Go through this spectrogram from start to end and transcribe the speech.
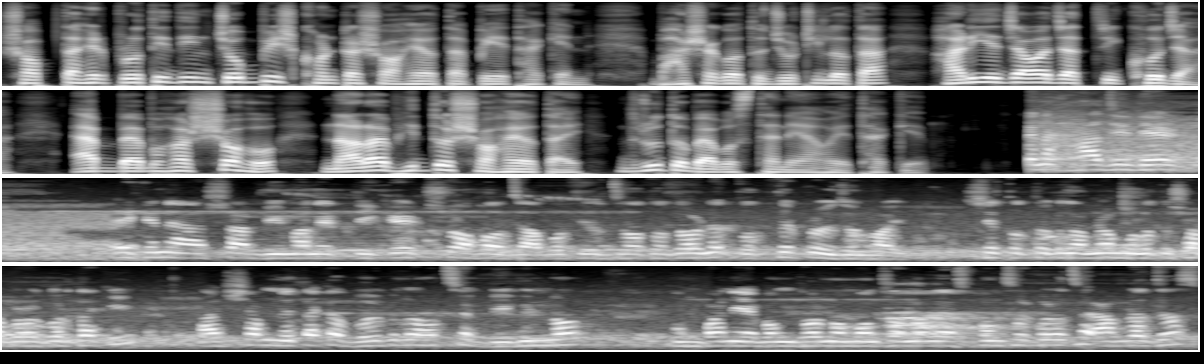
সপ্তাহের প্রতিদিন চব্বিশ ঘণ্টা সহায়তা পেয়ে থাকেন। ভাষাগত জটিলতা, হারিয়ে যাওয়া যাত্রী খোঁজা, অ্যাপ ব্যবহার সহ নানাভিদ্য সহায়তায় দ্রুত ব্যবস্থা নেওয়া হয়ে থাকে। হাজিদের এখানে আসা বিমানের টিকিট সহ যাবতীয় যত ধরনের তথ্যের প্রয়োজন হয়, সে তথ্যগুলো আমরা মূলত সরবরাহ করে থাকি। আর সামনে থাকা বইগুলো হচ্ছে বিভিন্ন কোম্পানি এবং ধর্ম মন্ত্রণালয় স্পন্সর করেছে। আমরা জাস্ট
